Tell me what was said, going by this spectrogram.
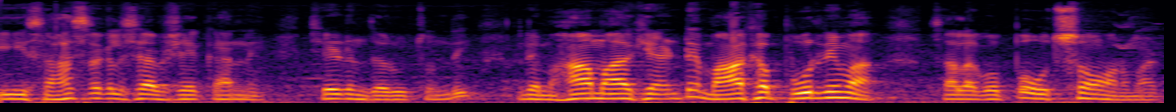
ఈ సహస్రకలశాభిషేకాన్ని చేయడం జరుగుతుంది. అంటే మహామాఘి అంటే మాఘ పూర్ణిమ చాలా గొప్ప ఉత్సవం అనమాట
